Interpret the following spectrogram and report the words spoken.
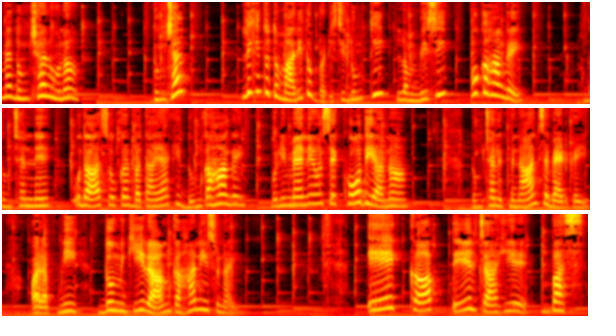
मैं दुमछल हूँ ना। दुमछल? लेकिन तो तुम्हारी तो बड़ी सी दुम थी, लंबी सी, वो कहाँ गई? दुमछल ने उदास होकर बताया कि दुम कहाँ गई। बोली, मैंने उसे खो दिया ना। दुमछल इत्मीनान से बैठ गई और अपनी दुम की राम कहानी सुनाई। एक कप तेल चाहिए, बस।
